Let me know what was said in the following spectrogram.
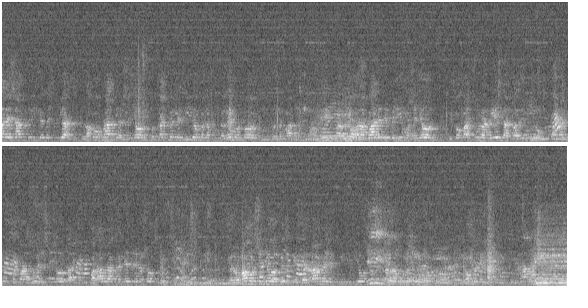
Padre Santo y Celestial, te damos gracias, Señor, porque has permitido que nos congreguemos todos juntos, hermanos. Amén. Ahora, Padre, te pedimos, Señor, que cojas tú las riendas, Padre mío, que hagas nuestros corazones, Señor, para que tu palabra penetre en nosotros. Te rogamos, Señor, que, que derrames de tu bendición cada uno de nosotros, en el nombre de Jesús. Amén.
